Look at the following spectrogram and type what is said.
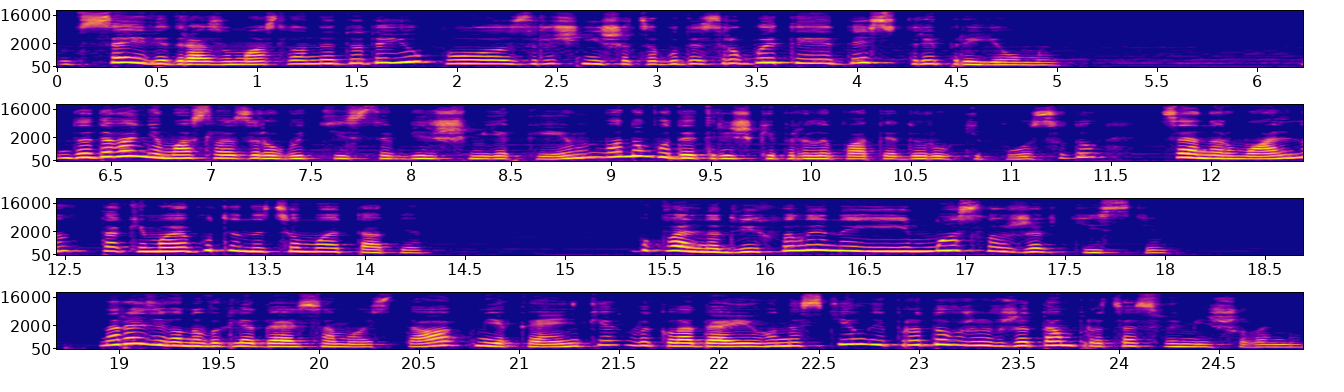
Все і відразу масло не додаю, бо зручніше це буде зробити десь в три прийоми. Додавання масла зробить тісто більш м'яким, воно буде трішки прилипати до рук і посуду. Це нормально, так і має бути на цьому етапі. Буквально 2 хвилини і масло вже в тісті. Наразі воно виглядає саме ось так, м'якеньке, викладаю його на стіл і продовжую вже там процес вимішування.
